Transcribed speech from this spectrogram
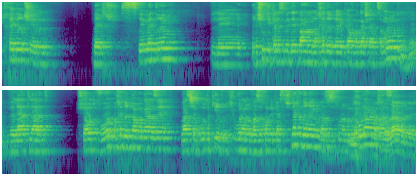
מחדר של בערך 20 מטרים, לרשות להיכנס מדי פעם לחדר אה, קרב מגע שהיה צמוד, ולאט לאט שעות קבועות בחדר קרב מגע הזה, ואז שברו את הקיר והרחיבו לנו, ואז יכולנו להיכנס לשני חדרים, ואז הוסיפו לנו מכולה, ואז- ו-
